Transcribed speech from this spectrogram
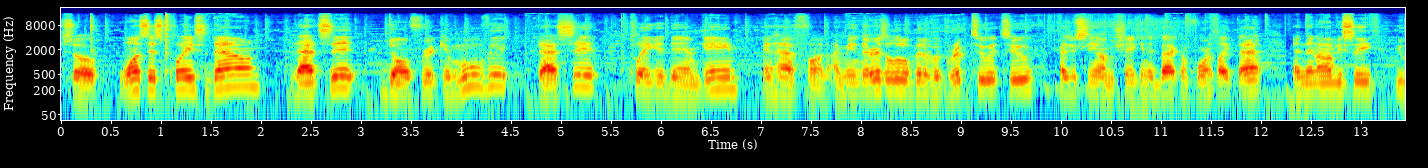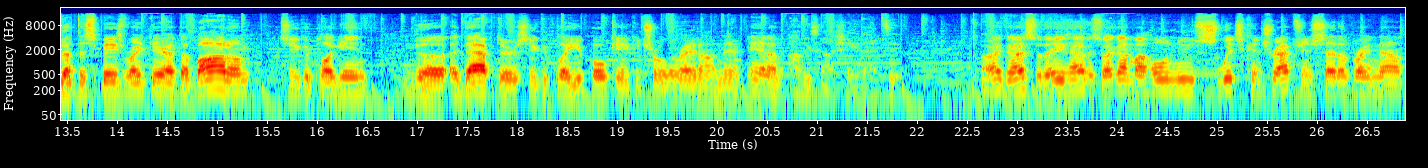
So once it's placed down, that's it. Don't freaking move it. That's it. Play your damn game and have fun. I mean, there is a little bit of a grip to it too. As you see, I'm shaking it back and forth like that. And then obviously, you got the space right there at the bottom so you could plug in the adapter so you could play your Pokken controller right on there. And I'm obviously gonna show you that too. Alright guys, so there you have it. So I got my whole new Switch contraption set up right now.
